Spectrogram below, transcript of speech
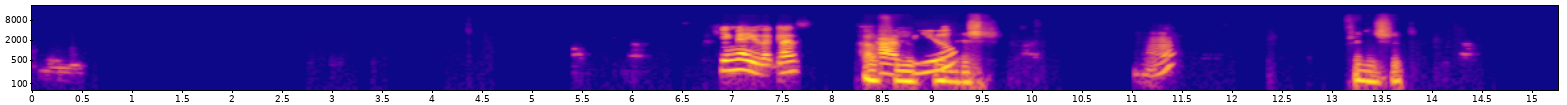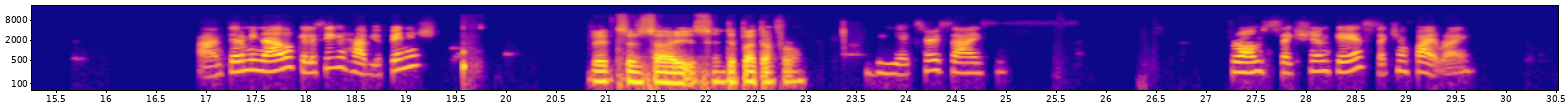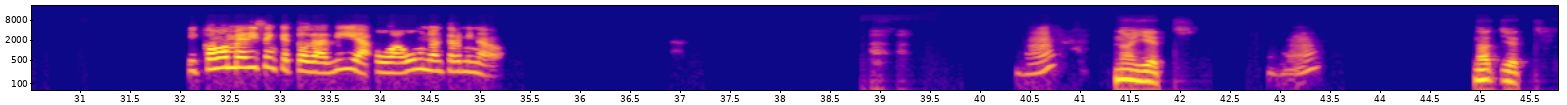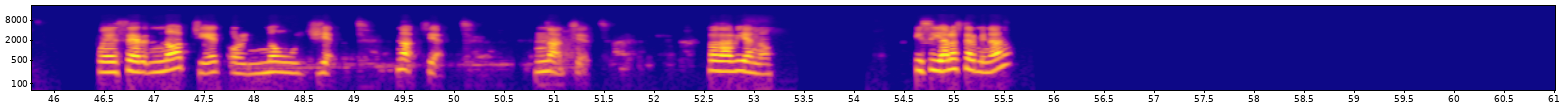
¿Quién me ayuda, clase? Have, Have you, you? finished it? ¿Han terminado? ¿Qué le sigue? Have you finished? the exercise in the platform? The exercises from section, ¿qué es? Section 5, right? ¿Y cómo me dicen que todavía o aún no han terminado? Not yet. ujú. Not yet. Puede ser not yet or no yet. Not yet. Not yet. Todavía no. ¿Y si ya los terminaron?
